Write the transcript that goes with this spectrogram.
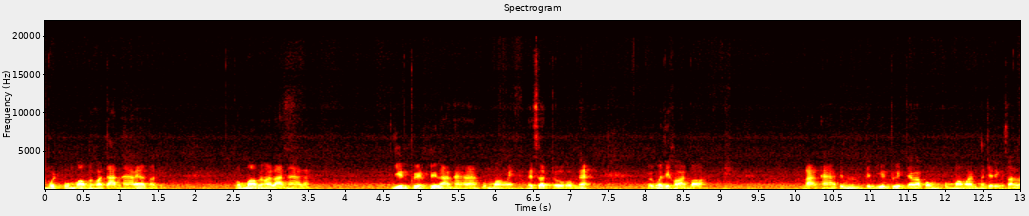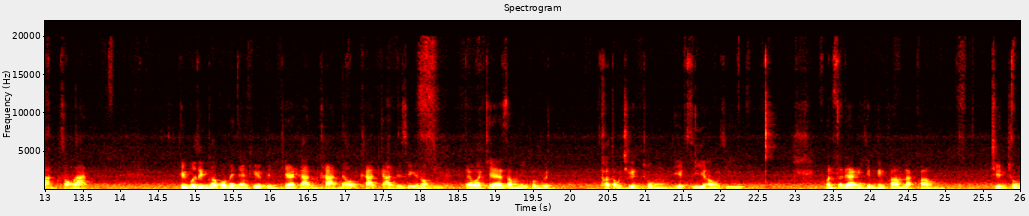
หมุดผมมองไปหัวด่านหาแล้วตอนนี้ ผมมองไปหัวลานหาแล้วยืนปืนที่ลานหาละผมมองไว้ในส่วนตัวผมนะเบิ่งว่าสิขอดบ่หลานหาเป็นเป็นยืนผืนแต่ว่าผมผมมองว่ามันจะถึงสองหลักสองหลักถึงมาถึงก็เพราะเป็นอย่างคือเป็นแค่การขาดเดาขาดการซื้อเนาะแต่ว่าแค่ซ้ำนี้ผมอึดเขาต้องชื่นชมเอฟซีเฮาทีมันแสดงเห็นถึงความรักความชื่นชม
